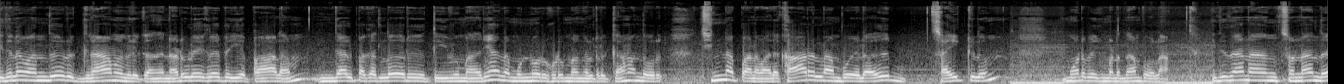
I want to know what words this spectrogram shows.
இதில் வந்து ஒரு கிராமம் இருக்குது அந்த நடுவில் இருக்கிற பெரிய பாலம். இந்த பக்கத்தில் ஒரு தீவு மாதிரி அதில் முந்நூறு குடும்பங்கள் இருக்காமல் அந்த ஒரு சின்ன பாலம். அதில் காரெல்லாம் போயிடாது சைக்கிளும் மோட்டர் பைக் மட்டும்தான் போகலாம். இதுதான் நான் சொன்ன அந்த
